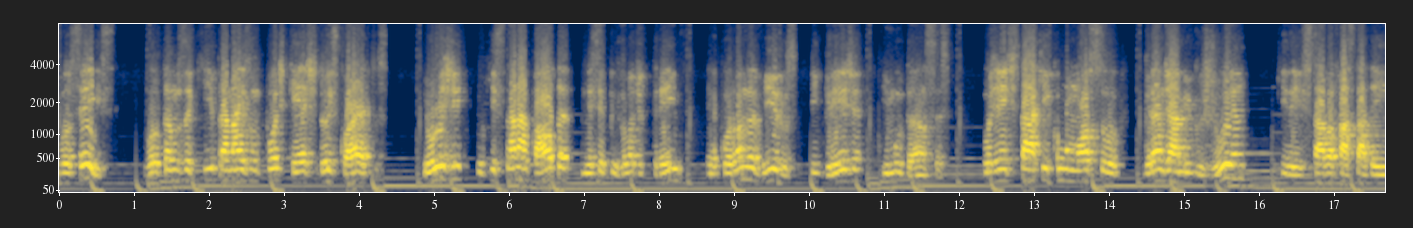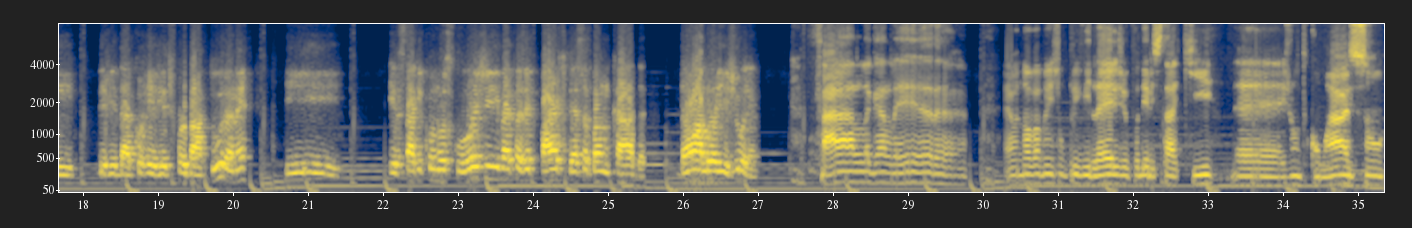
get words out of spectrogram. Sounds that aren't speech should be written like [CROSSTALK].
Vocês? Voltamos aqui para mais um podcast Dois Quartos. E hoje o que está na pauta nesse episódio 3 é coronavírus, igreja e mudanças. Hoje a gente está aqui com o nosso grande amigo Julian, que estava afastado aí devido à correria de formatura, né? E ele está aqui conosco hoje e vai fazer parte dessa bancada. Dá um alô aí, Julian. Fala galera! É novamente um privilégio poder estar aqui é, junto com o Alisson,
